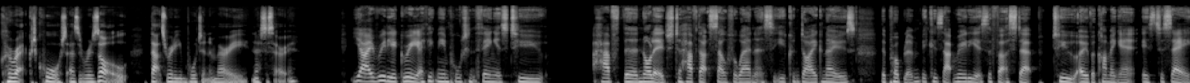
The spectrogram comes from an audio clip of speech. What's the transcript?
correct course as a result, that's really important and very necessary. Yeah, I really agree. I think the important thing is to have the knowledge to have that self awareness so you can diagnose the problem because that really is the first step to overcoming it is to say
